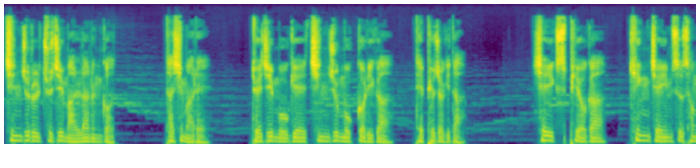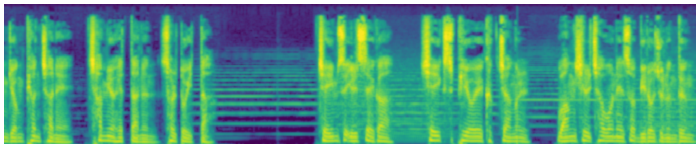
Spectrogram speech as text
진주를 주지 말라는 것. 다시 말해, 돼지 목의 진주 목걸이가 대표적이다. 셰익스피어가 킹 제임스 성경 편찬에 참여했다는 설도 있다. 제임스 1세가 셰익스피어의 극장을 왕실 차원에서 밀어주는 등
